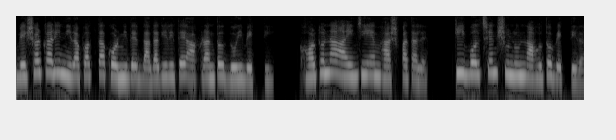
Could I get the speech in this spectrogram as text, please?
বেসরকারি নিরাপত্তা কর্মীদের দাদাগিরিতে আক্রান্ত দুই ব্যক্তি। ঘটনা আইজিএম হাসপাতালে। কি বলছেন শুনুন আহত ব্যক্তিরা।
